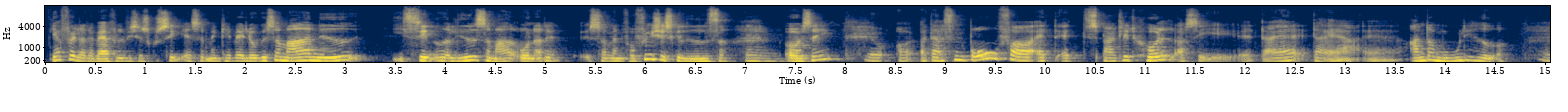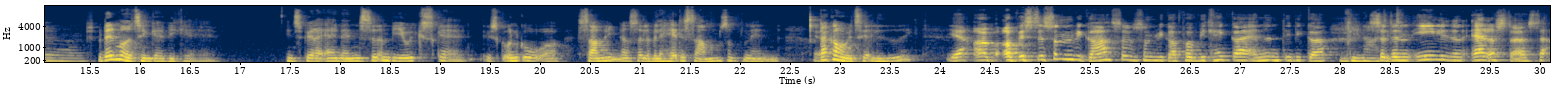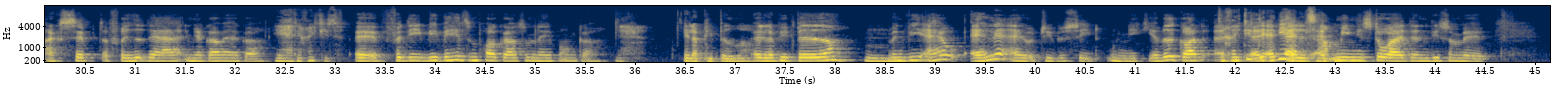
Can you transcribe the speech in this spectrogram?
jeg føler det i hvert fald, hvis jeg skulle se, altså man kan være lukket så meget nede i sindet og lide så meget under det, så man får fysiske lidelser mm. også, ikke? Jo. Og, og der er sådan brug for at, at sparke lidt hul og se, at der er, der er øh, andre muligheder. Mm. På den måde tænker jeg, at vi kan inspirere hinanden, selvom vi jo ikke skal, vi skal undgå at sammenligne os, eller vil have det samme som den anden. Ja. Der kommer vi til at lide, ikke? Ja, og, og hvis det er sådan, vi gør, så er det sådan, vi gør, for vi kan ikke gøre andet end det, vi gør. Så den egentlig den allerstørste accept og frihed, det er, at jeg gør, hvad jeg gør. Ja, det er rigtigt. Øh, fordi vi vil hele tiden prøve at gøre, som naboen gør. Ja. Eller blive bedre. Eller blive bedre. Mm. Men vi er jo, alle er jo dybest set unik. Jeg ved godt, Det er rigtigt, det er vi at, alle at, sammen. at min historie, den ligesom, øh,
